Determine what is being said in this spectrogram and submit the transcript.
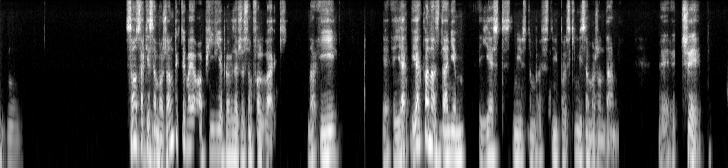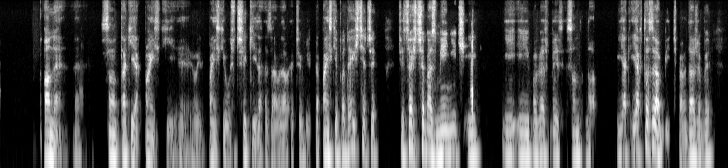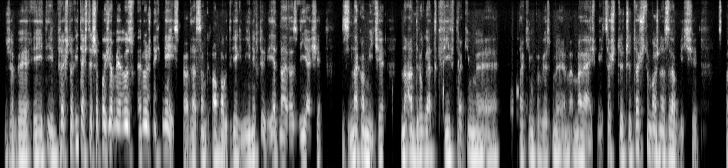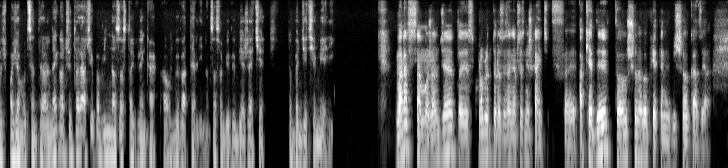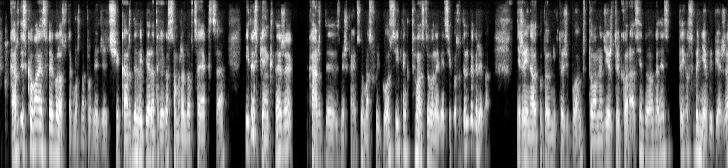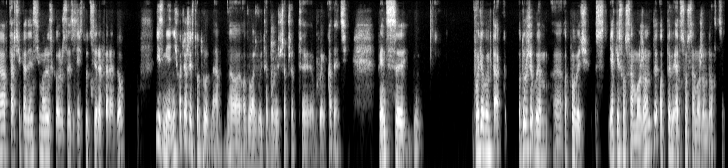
są takie samorządy, które mają opinię, prawda, że są folwarki. No i e, jak, jak Pana zdaniem jest z tymi, z tymi polskimi samorządami? E, czy one e, są takie jak pański, e, pańskie ustrzyki, czy pańskie podejście, czy, czy coś trzeba zmienić i, i, i powiedzmy, są, no, jak, jak to zrobić, prawda, żeby, żeby i, i to widać też o poziomie róż, różnych miejsc, prawda, są obok dwie gminy, których jedna rozwija się znakomicie, no a druga tkwi w takim takim powiedzmy marazmie. Coś czy coś tu można zrobić z poziomu centralnego, czy to raczej powinno zostać w rękach obywateli? No co sobie wybierzecie, to będziecie mieli. Maraz w samorządzie to jest problem do rozwiązania przez mieszkańców. A kiedy? To już 7 kwietnia najbliższa okazja. Każdy jest kowalem swojego losu, tak można powiedzieć. Każdy wybiera takiego samorządowca, jak chce. I to jest piękne, że każdy z mieszkańców ma swój głos i ten, kto ma zdobył najwięcej głosów, ten wygrywa. Jeżeli nawet popełni ktoś błąd, to mam nadzieję, że tylko raz, nie do kadencji tej osoby nie wybierze, a w trakcie kadencji może skorzystać z instytucji referendum i zmienić, chociaż jest to trudne, no, odwołać wójta burmistrza przed y, upływem kadencji. Więc y, powiedziałbym tak, odróżniłbym y, odpowiedź, jakie są samorządy, od tego, jacy są samorządowcy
